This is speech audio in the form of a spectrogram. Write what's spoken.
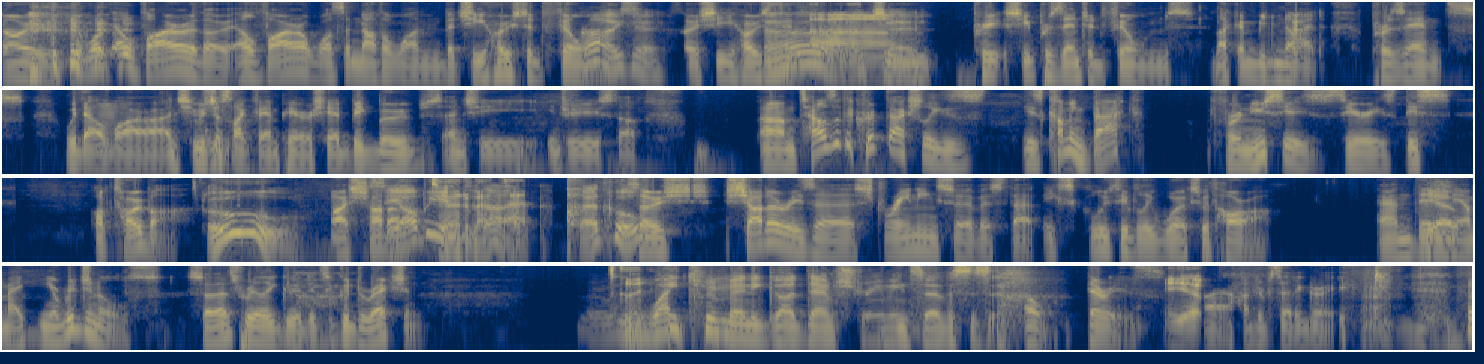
No, it was Elvira though. Elvira was another one, but she hosted films. oh, okay. So she hosted. Oh, Ah. she pre- she presented films like a midnight presents with Hmm. Elvira, and she was just like Vampira. She had big boobs, and she introduced stuff. Um, Tales of the Crypt actually is is coming back for a new series series this October Ooh. by Shudder. See, I'll be Heard into about that. That's cool. So Sh- Shudder is a streaming service that exclusively works with horror, and they're Yep. now making originals. So that's really good. It's a good direction. Good. Way too many goddamn streaming services. Oh, there is. Yep. I 100% agree.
